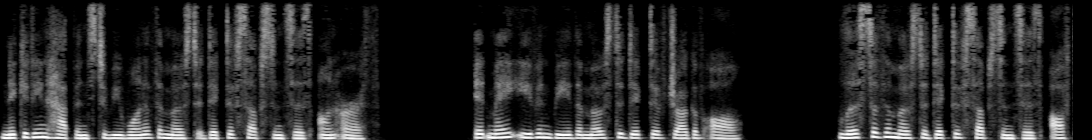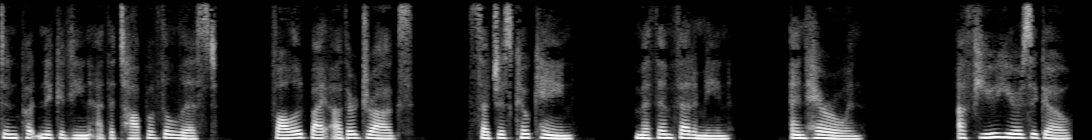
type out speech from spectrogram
nicotine happens to be one of the most addictive substances on earth. It may even be the most addictive drug of all. Lists of the most addictive substances often put nicotine at the top of the list, followed by other drugs, such as cocaine, methamphetamine, and heroin. A few years ago,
